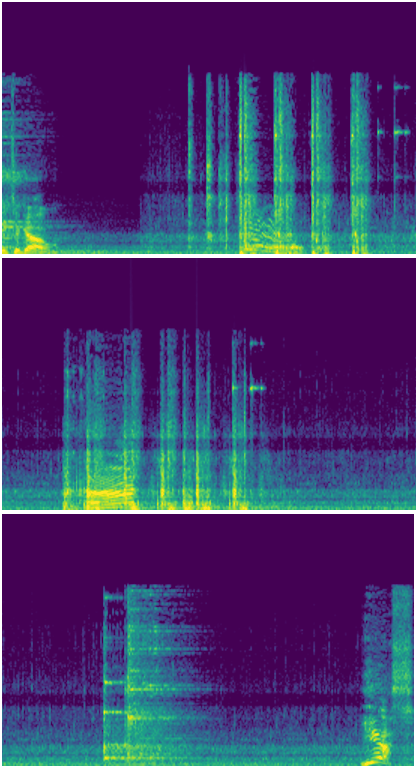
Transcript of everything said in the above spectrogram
Ready to go. Yes!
